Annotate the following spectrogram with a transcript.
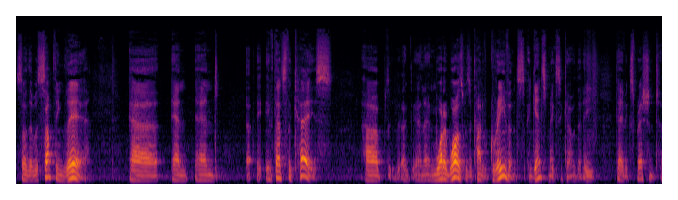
so there was something there, uh, and and uh, if that's the case, uh, and, and, what it was was a kind of grievance against Mexico that he gave expression to.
